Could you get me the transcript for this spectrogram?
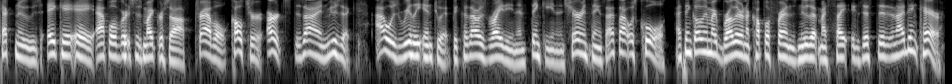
tech news, aka Apple versus Microsoft, travel, culture, arts, design, music. I was really into it because I was writing and thinking and sharing things I thought was cool. I think only my brother and a couple of friends knew that my site existed and I didn't care.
